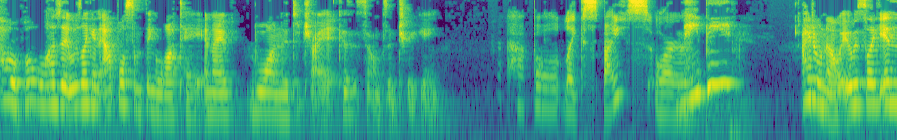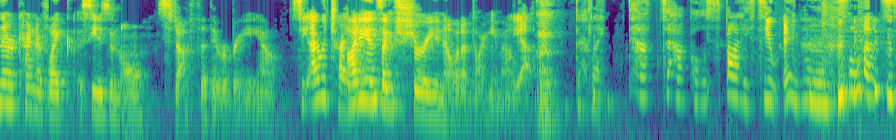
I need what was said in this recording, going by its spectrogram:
Oh, what was it? It was like an apple something latte, and I wanted to try it because it sounds intriguing. Apple like spice or maybe I don't know. It was like in their kind of like seasonal stuff that they were bringing out. See, I would try. Audience, that. I'm sure you know what I'm talking about. Yeah, they're like that's apple spice, you ignorant sluts.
